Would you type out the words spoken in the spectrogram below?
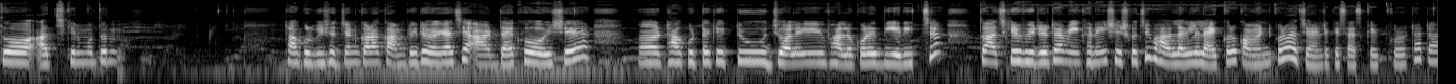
তো আজকের মতন ঠাকুর বিসর্জন করা কমপ্লিট হয়ে গেছে। আর দেখো ওই সে ঠাকুরটাকে একটু জলে ভালো করে দিয়ে দিচ্ছে। তো আজকের ভিডিওটা আমি এখানেই শেষ করছি। ভালো লাগলে লাইক করো কমেন্ট করো, আর চ্যানেলটাকে সাবস্ক্রাইব করো। টাটা।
